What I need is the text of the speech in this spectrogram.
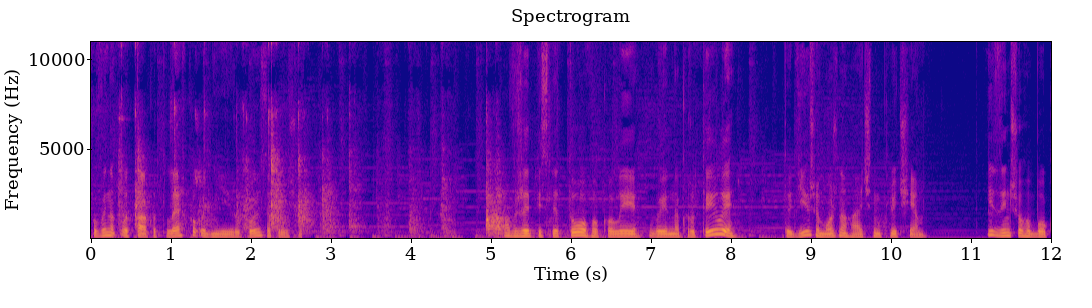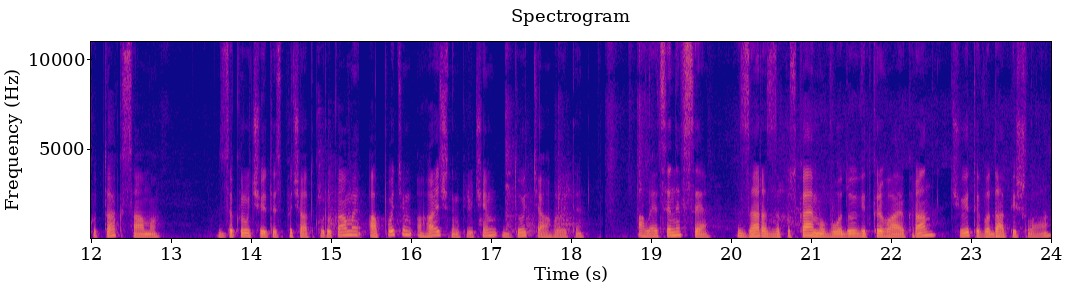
повинно отак от легко однією рукою закручувати. А вже після того, коли ви накрутили, тоді вже можна гаечним ключем. І з іншого боку так само. Закручуєте спочатку руками, а потім гаечним ключем дотягуєте. Але це не все. Зараз запускаємо воду, відкриваю кран. Чуєте, вода пішла.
